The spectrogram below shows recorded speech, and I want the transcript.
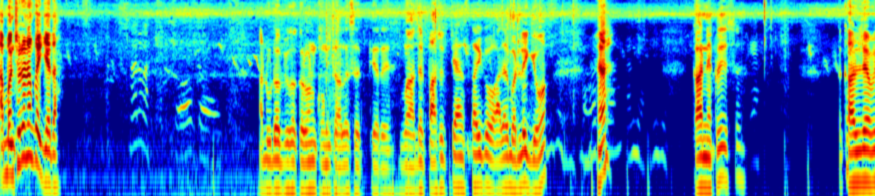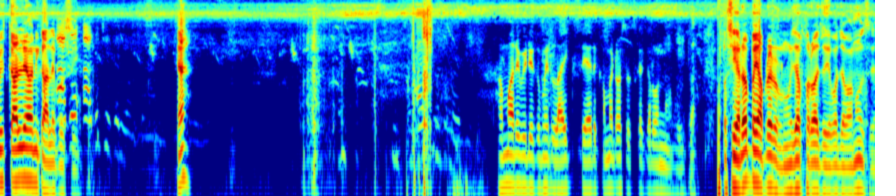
આ બંછોડે નામ કઈ ગયા હતા આ ડૂડો ભેગો કરવાનું કામ ચાલે છે અત્યારે વાદળ પાછું ચેન્જ થઈ ગયો વાદળ બદલાઈ ગયો હો. હે કાર નીકળી જશે તો કાલે લેવી કાલે લેવાની કાલે પછી હે હમારી વિડીયો ગમે લાઇક શેર કમેન્ટ ઓર સબસ્ક્રાઈબ કરવાનું ના ભૂલતા પછી યાર ભાઈ આપણે રણુજા ફરવા જઈએ જવાનું છે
